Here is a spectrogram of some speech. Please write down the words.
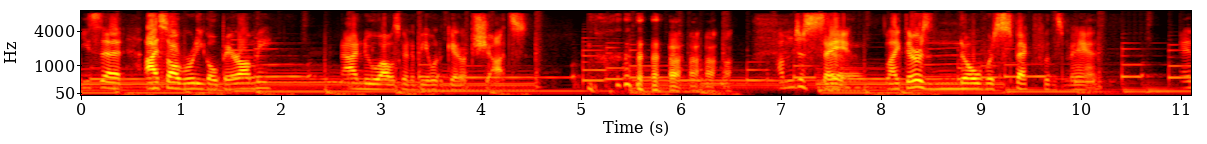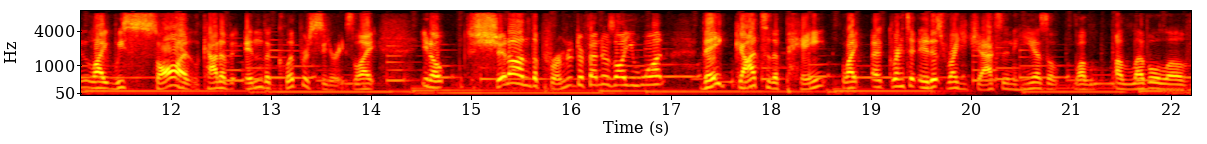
he said, "I saw Rudy Gobert on me. I knew I was going to be able to get up shots." I'm just saying, like, there is no respect for this man. And, like, we saw it kind of in the Clippers series. Like, you know, shit on the perimeter defenders all you want. They got to the paint. Like, uh, granted, it is Reggie Jackson. He has a, a, a level of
